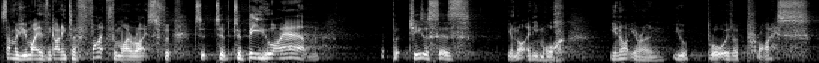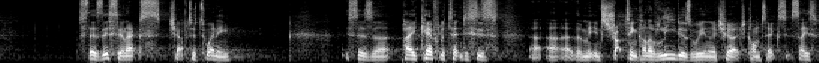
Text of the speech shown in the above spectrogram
Some of you might think, I need to fight for my rights for, to, to, to be who I am. But Jesus says, You're not anymore. You're not your own. You were brought with a price. It says this in Acts chapter 20. It says, uh, Pay careful attention. This is uh, uh, them instructing kind of leaders within a church context. It says,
